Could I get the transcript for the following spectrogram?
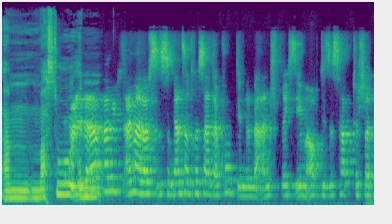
Ähm, machst du. Ja, da habe ich einmal, das ist ein ganz interessanter Punkt, den du da ansprichst, eben auch dieses haptische.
